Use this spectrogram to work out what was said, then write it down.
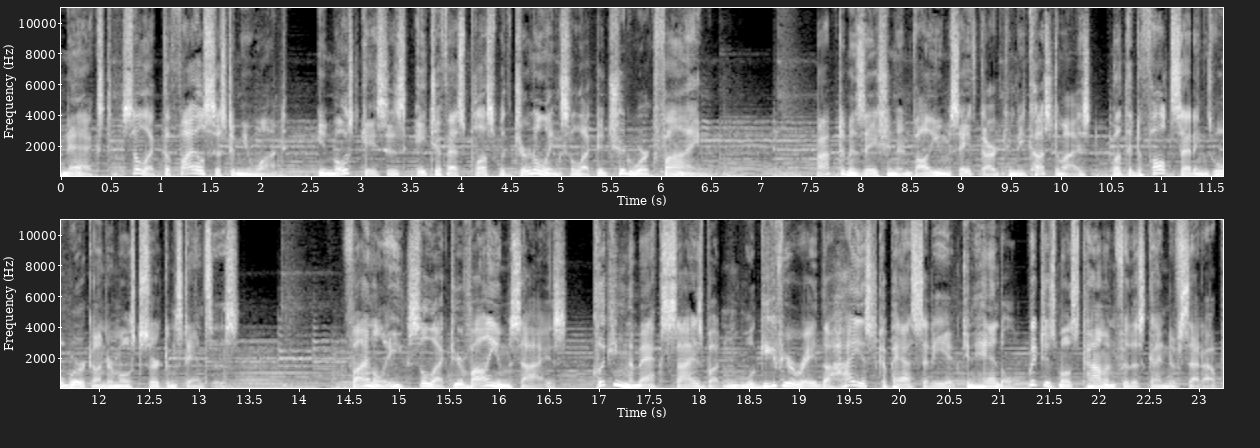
Next, select the file system you want. In most cases, HFS Plus with journaling selected should work fine. Optimization and volume safeguard can be customized, but the default settings will work under most circumstances. Finally, select your volume size. Clicking the max size button will give your RAID the highest capacity it can handle, which is most common for this kind of setup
